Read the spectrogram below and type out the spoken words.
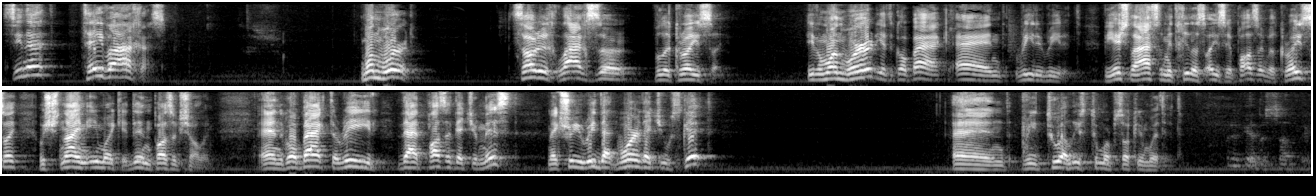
See that? Teva achas. One word. Tzarich lachzer. Even one word, you have to go back and read it, read it. V'yesh la'aschem mitchilas oisei pasuk v'lekroisai v'shnayim imoy kedin pasuk shalim. And go back to read that pasuk that you missed. Make sure you read that word that you skipped. And read two, at least two more psukim with it. What if you have a suffix?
